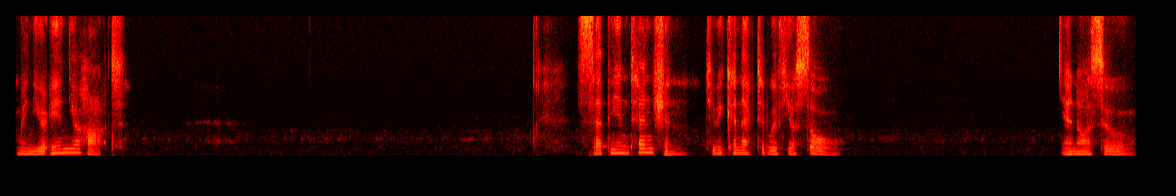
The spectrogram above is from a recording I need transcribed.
When you're in your heart, set the intention to be connected with your soul and also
